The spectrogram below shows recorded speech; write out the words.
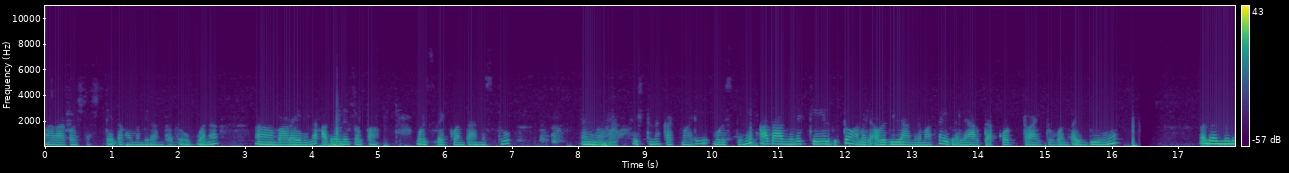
ಮಾರು ಆಗೋಷ್ಟು ಅಷ್ಟೇ ತಗೊಂಬಂದಿರೋ ಅಂಥದ್ದು ಹೂವನ್ನ ಭಾಳ ಏನಿಲ್ಲ. ಅದರಲ್ಲೇ ಸ್ವಲ್ಪ ಮುಡಿಸ್ಬೇಕು ಅಂತ ಅನ್ನಿಸ್ತು. ಇಷ್ಟನ್ನು ಕಟ್ ಮಾಡಿ ಮುಡಿಸ್ತೀನಿ. ಅದಾದಮೇಲೆ ಕೇಳಿಬಿಟ್ಟು ಆಮೇಲೆ ಅವಳಿಗಿಲ್ಲ ಅಂದರೆ ಮಾತ್ರ ಇದರಲ್ಲೇ ಅರ್ಧ ಕೊಟ್ಟರಾಯ್ತು ಅಂತ ಇದ್ದೀನಿ. ಅದಾದಮೇಲೆ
